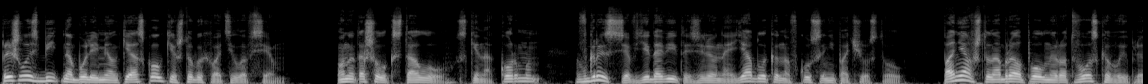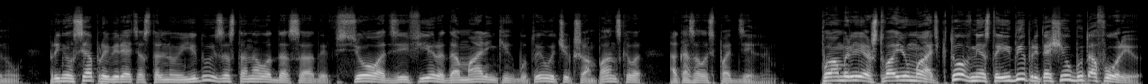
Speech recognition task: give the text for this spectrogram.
Пришлось бить на более мелкие осколки, чтобы хватило всем. Он отошел к столу с кинокормом, Вгрызся в ядовито-зеленое яблоко, но вкуса не почувствовал. Поняв, что набрал полный рот воска, выплюнул. Принялся проверять остальную еду и застонал от досады. Все, от зефира до маленьких бутылочек шампанского, оказалось поддельным. «Помрешь, твою мать! Кто вместо еды притащил бутафорию?»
